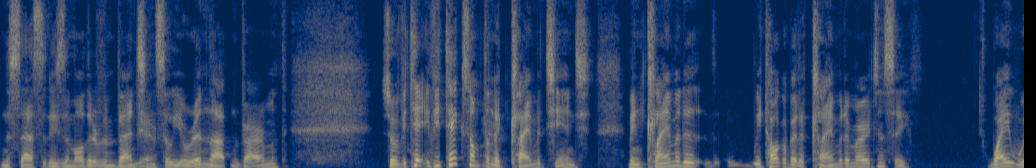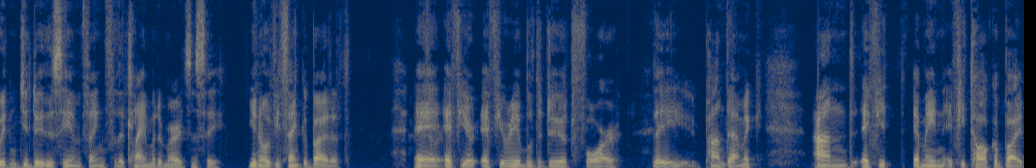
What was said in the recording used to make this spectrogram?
necessities the mother of invention. Yeah. So you were in that environment. So if you take if you take something yeah. like climate change, I mean climate we talk about a climate emergency. Why wouldn't you do the same thing for the climate emergency? You know, if you think about it, uh, if you're if you're able to do it for the pandemic, and if you, I mean, if you talk about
